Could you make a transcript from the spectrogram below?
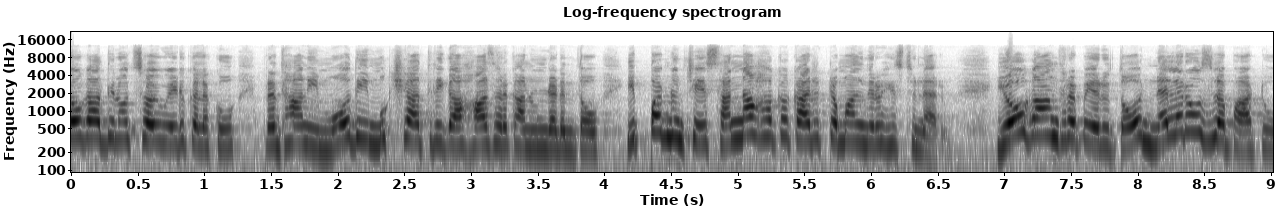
యోగా దినోత్సవ వేడుకలకు ప్రధాని మోదీ ముఖ్య అతిథిగా హాజరు కానుండడంతో ఇప్పటి నుంచే సన్నాహక కార్యక్రమాలు నిర్వహిస్తున్నారు. యోగాంధ్ర పేరుతో నెల రోజుల పాటు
